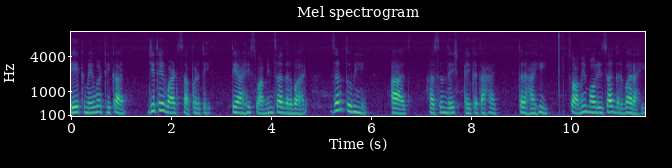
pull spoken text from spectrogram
एकमेव ठिकाण जिथे वाट सापडते ते आहे स्वामींचा दरबार. जर तुम्ही आज हा संदेश ऐकत आहात तर हाही स्वामी माऊलीचा दरबार आहे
